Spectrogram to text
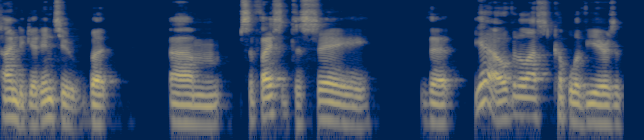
time to get into. But um, suffice it to say that, yeah, over the last couple of years of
